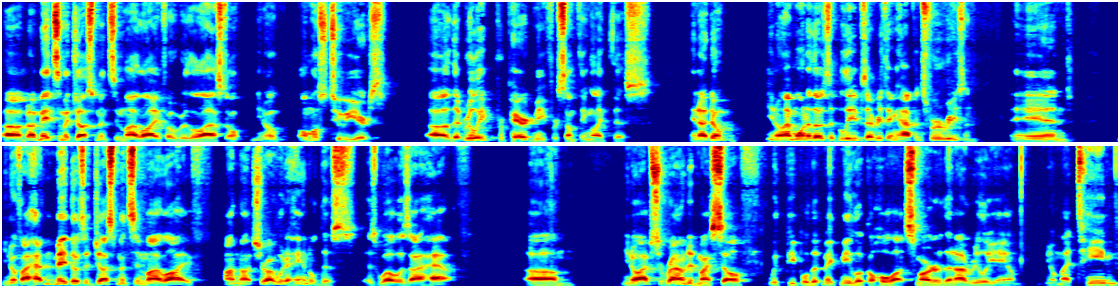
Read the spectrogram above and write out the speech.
uh, but I've made some adjustments in my life over the last, you know, almost two years uh, that really prepared me for something like this. And I don't, you know, I'm one of those that believes everything happens for a reason. And, you know, if I hadn't made those adjustments in my life, I'm not sure I would have handled this as well as I have. Um, you know, I've surrounded myself with people that make me look a whole lot smarter than I really am. You know, my team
